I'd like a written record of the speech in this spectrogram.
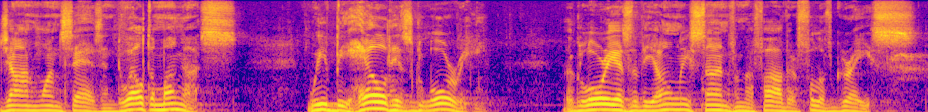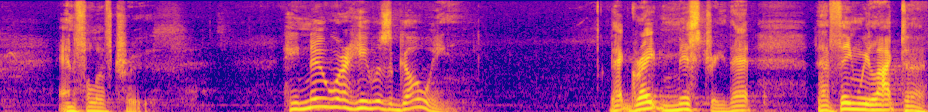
John 1 says, and dwelt among us. We've beheld his glory, the glory as of the only Son from the Father, full of grace and full of truth. He knew where he was going. That great mystery, that, that thing we like to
